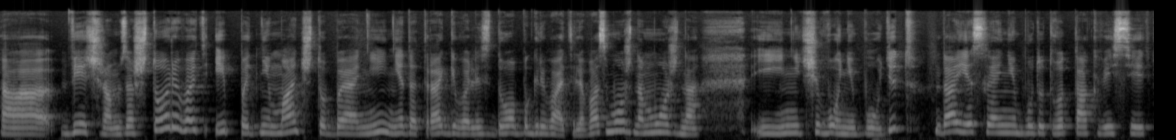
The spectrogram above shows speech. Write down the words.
а, вечером зашторивать и поднимать, чтобы они не дотрагивались до обогревателя. Возможно, можно и ничего не будет, да, если они будут вот так висеть,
